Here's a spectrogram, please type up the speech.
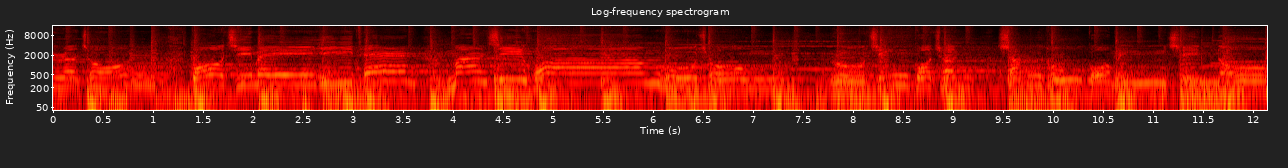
热衷，过起每一天，满希望无穷。如今过程，伤透国民情浓。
